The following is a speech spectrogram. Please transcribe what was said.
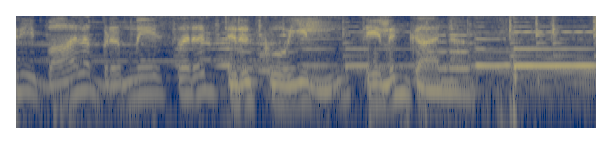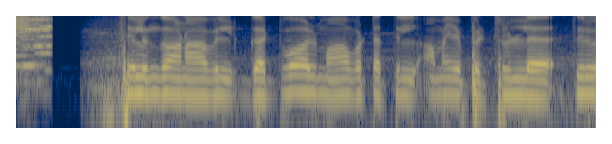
ஸ்ரீ பால பிரம்மேஸ்வரர் திருக்கோயில் தெலுங்கானா. தெலுங்கானாவில் கட்வால் மாவட்டத்தில் அமையப்பெற்றுள்ள திரு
